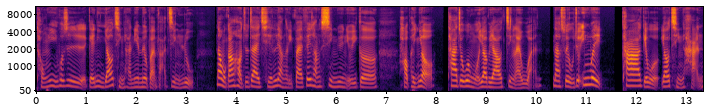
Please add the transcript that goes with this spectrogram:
同意或是给你邀请函，你也没有办法进入。那我刚好就在前两个礼拜非常幸运，有一个好朋友。他就问我要不要进来玩，那所以我就因为他给我邀请函，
